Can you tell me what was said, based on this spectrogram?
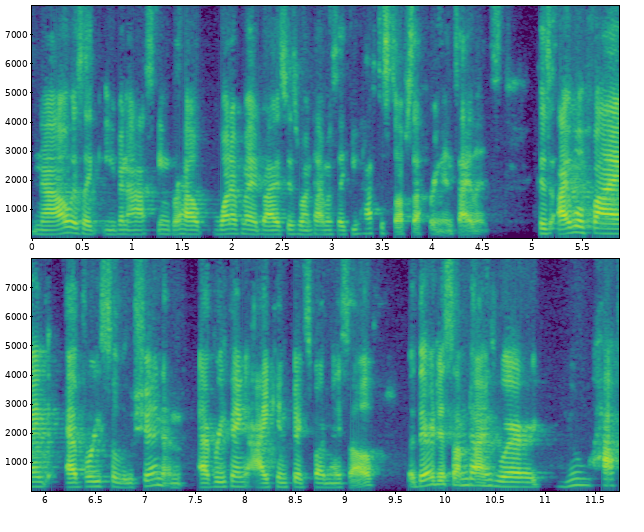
now is like even asking for help. One of my advisors one time was like, "You have to stop suffering in silence." Because I will find every solution and everything I can fix by myself. But there are just sometimes where you have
